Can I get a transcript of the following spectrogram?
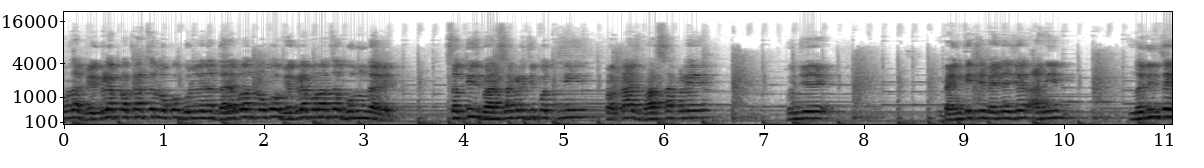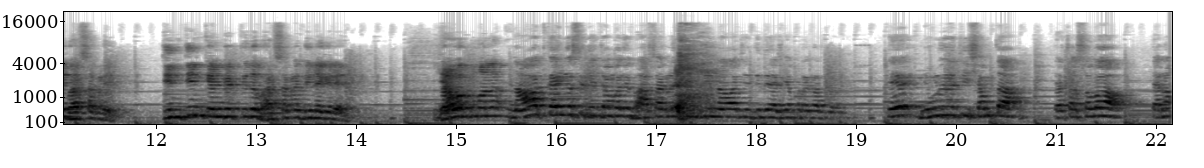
थोडा वेगळ्या प्रकारचे लोक बोलले जातात. दर्यापुरात लोक वेगळ्या प्रकारचं बोलून झाले सतीश भारसाकडेची पत्नी प्रकाश भारसाकडे म्हणजे बँकेचे मॅनेजर आणि नलिनताई भारसाकडे. तीन तीन कॅन्डिडेट तिथे भारसाकडे दिले गेले आहेत. यावर तुम्हाला नावात काही नसते त्याच्यामध्ये. भाषाकडे तीन नावाचे दिले अशा प्रकारचं. ते निवडून येण्याची क्षमता त्याचा स्वभाव त्यांना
